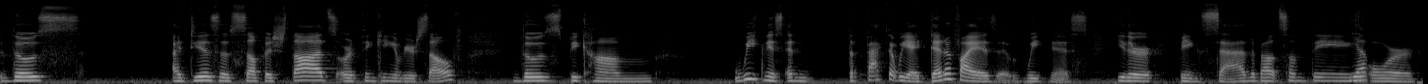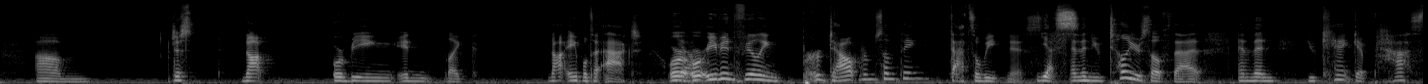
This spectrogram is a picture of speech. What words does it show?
those ideas of selfish thoughts or thinking of yourself, those become weakness and the fact that we identify as a weakness, either being sad about something Yep. or um, just not or being in like not able to act or, Yeah. or even feeling burnt out from something that's a weakness Yes. and then you tell yourself that and then you can't get past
